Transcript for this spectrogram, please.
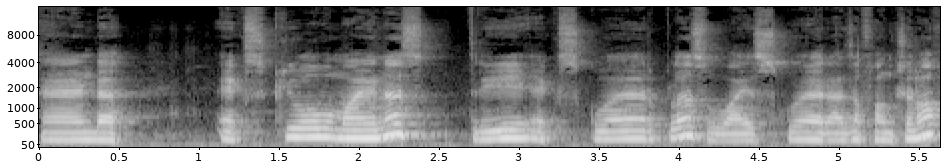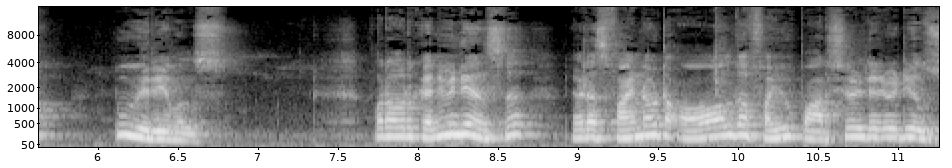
and x cube minus 3x square plus y square as a function of two variables. For our convenience, let us find out all the five partial derivatives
